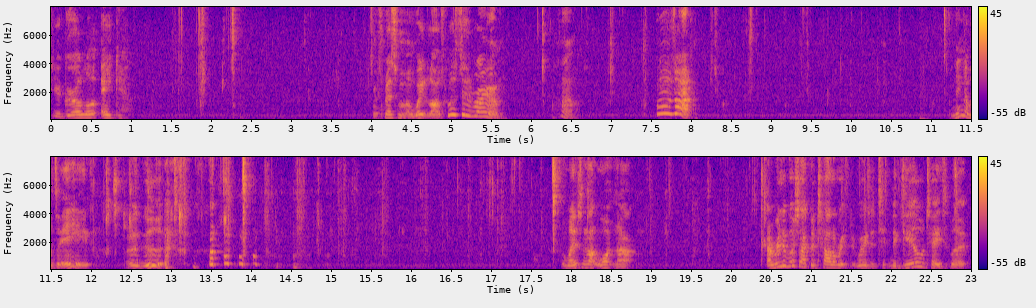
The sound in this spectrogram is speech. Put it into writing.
your girl a little aching. With my weight loss. What's this right here? Huh. What is that? I think that was an egg. It was good. well, it's not whatnot. I really wish I could tolerate the way the, the gill tastes, but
